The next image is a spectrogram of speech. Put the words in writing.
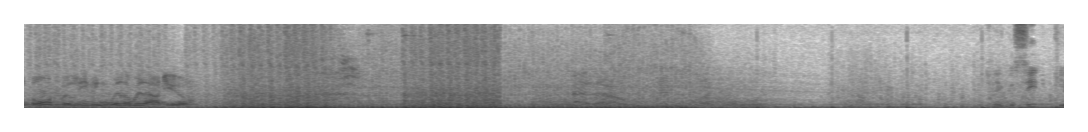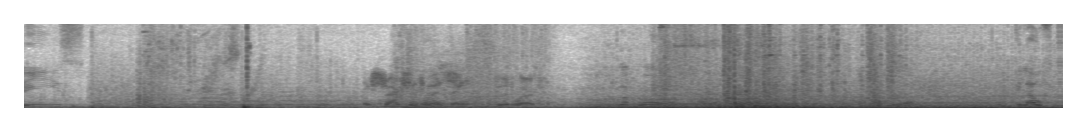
On board, we're leaving with or without you. Take a seat, please. Extraction commencing. Good work. Good work. Gut gelauft.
